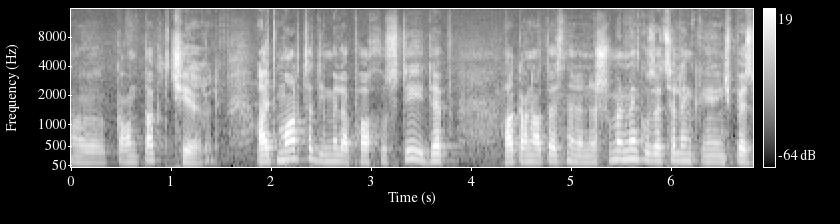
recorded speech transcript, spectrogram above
կոնտակտ չի եղել այդ մարդը դիմել է փախուստի իդեպ հականատեսները նշում են մենք ուզեցել ենք ինչպես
